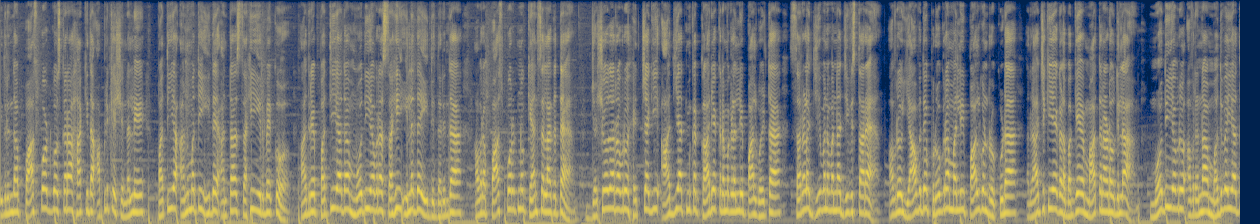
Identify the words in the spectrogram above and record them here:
ಇದರಿಂದ ಪಾಸ್ಪೋರ್ಟ್ಗೋಸ್ಕರ ಹಾಕಿದ ಅಪ್ಲಿಕೇಶನ್ನಲ್ಲಿ ಪತಿಯ ಅನುಮತಿ ಇದೆ ಅಂತ ಸಹಿ ಇರಬೇಕು. ಆದರೆ ಪತಿಯಾದ ಮೋದಿ ಅವರ ಸಹಿ ಇಲ್ಲದೆ ಇದ್ದಿದ್ದರಿಂದ ಅವರ ಪಾಸ್ಪೋರ್ಟ್ನು ಕ್ಯಾನ್ಸಲ್ ಆಗುತ್ತೆ. ಜಶೋಧರ್ ಅವರು ಹೆಚ್ಚಾಗಿ ಆಧ್ಯಾತ್ಮಿಕ ಕಾರ್ಯಕ್ರಮಗಳಲ್ಲಿ ಪಾಲ್ಗೊಳ್ತಾ ಸರಳ ಜೀವನವನ್ನ ಜೀವಿಸ್ತಾರೆ. ಅವರು ಯಾವುದೇ ಪ್ರೋಗ್ರಾಮ್ ಅಲ್ಲಿ ಪಾಲ್ಗೊಂಡ್ರೂ ಕೂಡ ರಾಜಕೀಯಗಳ ಬಗ್ಗೆ ಮಾತನಾಡೋದಿಲ್ಲ. ಮೋದಿಯವರು ಅವರನ್ನ ಮದುವೆಯಾದ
